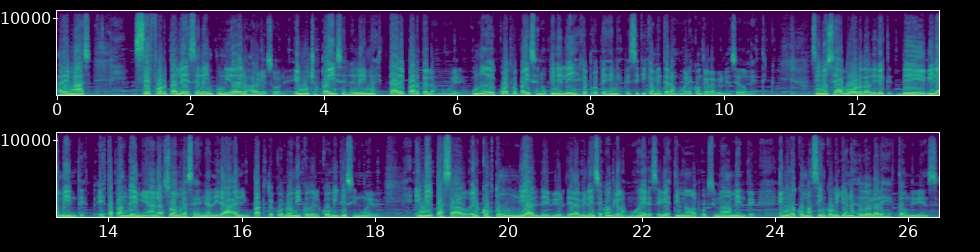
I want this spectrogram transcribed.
Además, se fortalece la impunidad de los agresores. En muchos países la ley no está de parte de las mujeres. Uno de cuatro países no tiene leyes que protegen específicamente a las mujeres contra la violencia doméstica. Si no se aborda debidamente esta pandemia, a la sombra se añadirá el impacto económico del COVID-19. En el pasado, el costo mundial de, de, la violencia contra las mujeres se había estimado aproximadamente en 1,5 billones de dólares estadounidenses.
